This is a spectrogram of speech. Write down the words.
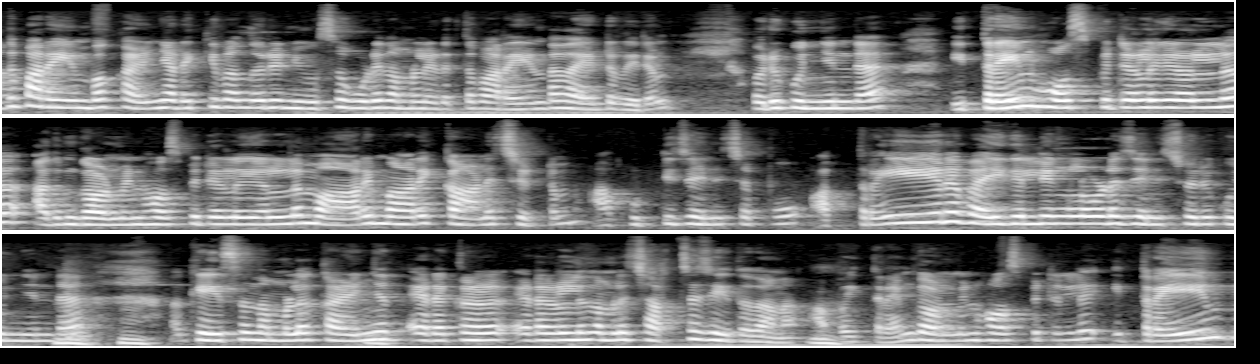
അത് പറയുമ്പോൾ കഴിഞ്ഞിടയ്ക്ക് വന്നൊരു ന്യൂസ് കൂടി നമ്മൾ എടുത്ത് പറയേണ്ടതായിട്ട് വരും. ഒരു കുഞ്ഞിന്റെ ഇത്രയും ഹോസ്പിറ്റലുകളിൽ അതും ഗവൺമെന്റ് ഹോസ്പിറ്റലുകളിൽ മാറി മാറി കാണിച്ചിട്ടും ആ കുട്ടി ജനിച്ചപ്പോൾ അത്രയേറെ വൈകല്യങ്ങളോടെ ജനിച്ച ഒരു കുഞ്ഞിന്റെ കേസ് നമ്മൾ കഴിഞ്ഞ ഇടക്ക ഇടകളിൽ നമ്മൾ ചർച്ച ചെയ്തതാണ്. അപ്പോൾ ഇത്രയും ഗവൺമെന്റ് ഹോസ്പിറ്റലിൽ ഇത്രയും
